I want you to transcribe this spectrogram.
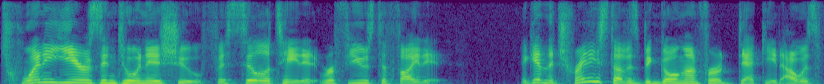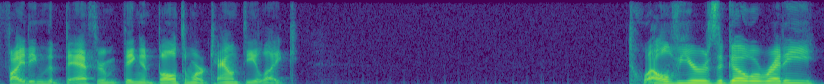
20 years into an issue, facilitate it, refuse to fight it. Again, the tranny stuff has been going on for a decade. I was fighting the bathroom thing in Baltimore County like 12 years ago already.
